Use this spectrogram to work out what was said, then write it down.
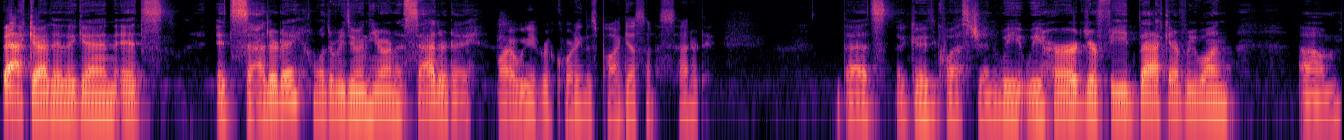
Back at it again. It's it's Saturday. What are we doing here on a Saturday? Why are we recording this podcast on a Saturday? That's a good question. We we heard your feedback, everyone. Um,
